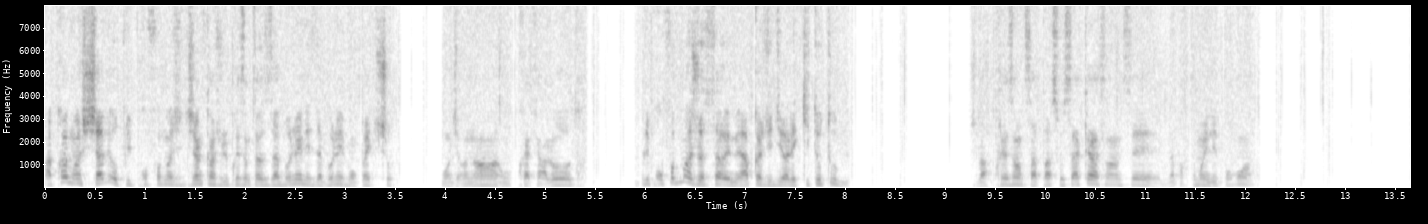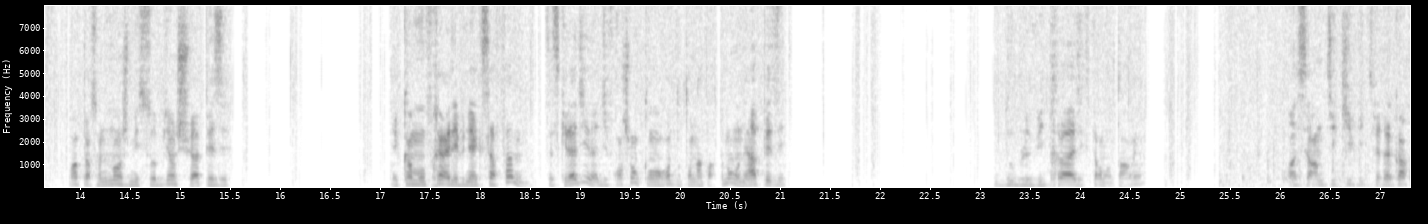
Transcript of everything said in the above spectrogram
Après, moi, je savais au plus profond, moi, déjà, quand je le présente aux abonnés, les abonnés vont pas être chauds. Ils vont dire non, on préfère l'autre. Au plus profond moi, je le savais, mais après, j'ai dit, allez, quitte au double. Je leur présente, ça passe ou ça casse, hein. L'appartement, il est pour moi. Moi, personnellement, je m'y sauve bien, je suis apaisé. Et quand mon frère, il est venu avec sa femme, c'est ce qu'il a dit. Il a dit, franchement, quand on rentre dans ton appartement, on est apaisé. Double vitrage, etc., on n'entend rien. On va faire un petit kiff vite fait, d'accord?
